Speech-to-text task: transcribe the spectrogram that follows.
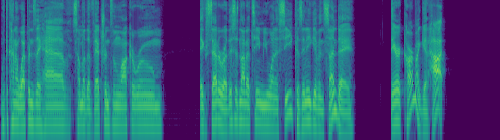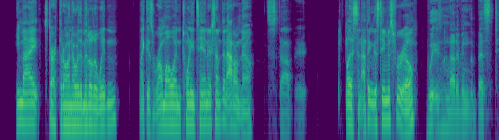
with the kind of weapons they have, some of the veterans in the locker room, etc. This is not a team you want to see because any given Sunday, Derek Carr might get hot. He might start throwing over the middle to Witten, like it's Romo in 2010 or something. I don't know. Stop it. Listen, I think this team is for real. Witt is not even the best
